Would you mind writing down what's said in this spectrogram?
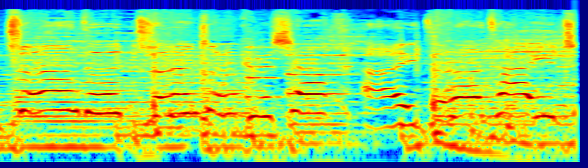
爱爱得太真。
